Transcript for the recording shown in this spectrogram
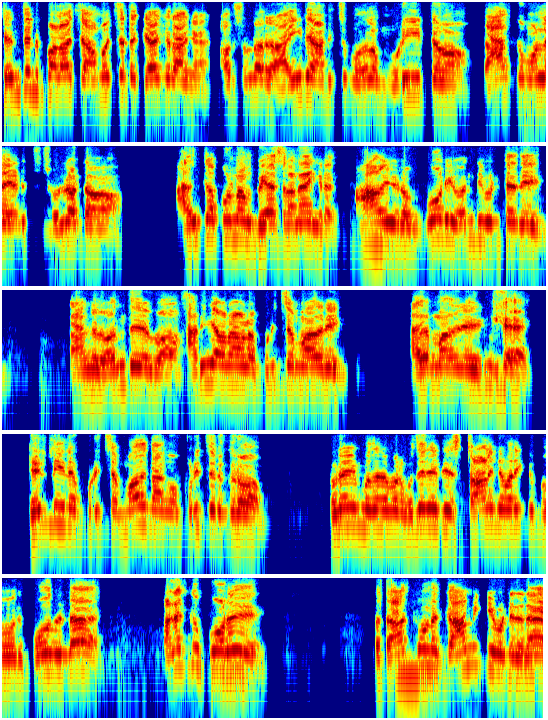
செந்தில் பாலாஜி அமைச்சர்கிட்ட கேக்குறாங்க. அவர் சொன்னாரு ரைடு அடிச்சு முதல்ல முடியட்டும். டாக்குமெண்ட் எடுத்து சொல்லட்டும். அதுக்கப்புறம் நம்ம பேசுறேனேங்கிறார். ஆயிரம் கோடி வந்து விட்டது. நாங்கள் வந்து ஹரியானாவில பிடிச்ச மாதிரி அதே மாதிரி இங்க டெல்லியில பிடிச்ச மாதிரி நாங்க பிடிச்சிருக்கிறோம். துணை முதல்வர் உதயநிதி ஸ்டாலின் வரைக்கும் போகுது போகுதுல வழக்கு போடு. இந்த டாக்குமெண்ட் காமிக்க வேண்டியதுனே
